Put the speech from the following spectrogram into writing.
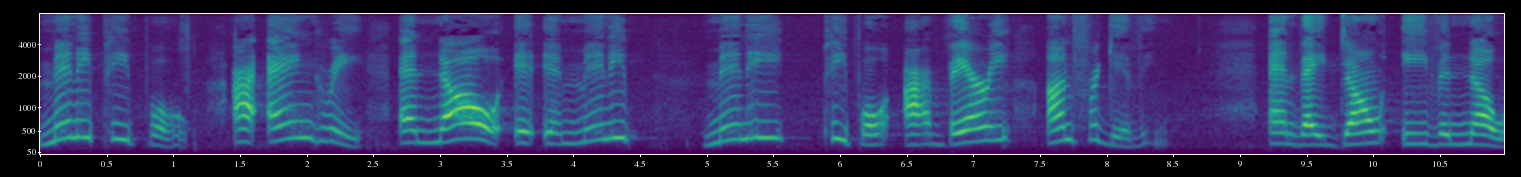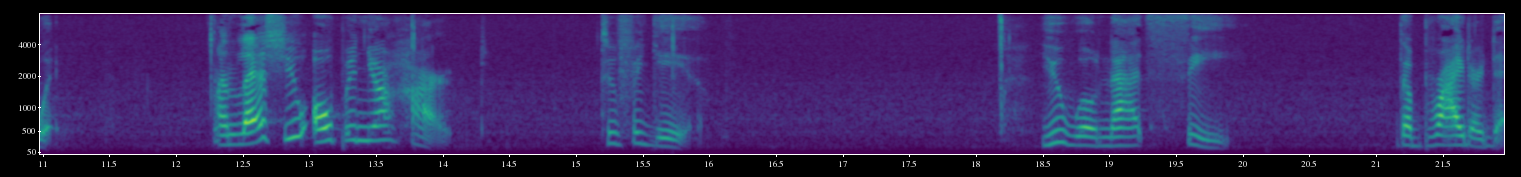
many people are angry and know it in many many people are very unforgiving and they don't even know it unless you open your heart to forgive, you will not see the brighter day.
